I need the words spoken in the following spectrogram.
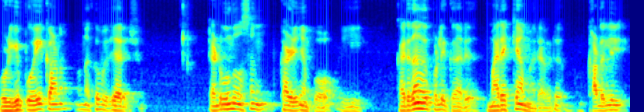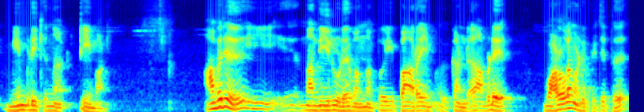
ഒഴുകിപ്പോയി കാണും എന്നൊക്കെ വിചാരിച്ചു. രണ്ട് മൂന്ന് ദിവസം കഴിഞ്ഞപ്പോൾ ഈ കരുതാകപ്പള്ളിക്കാർ മരയ്ക്കാൻ മര അവർ കടലിൽ മീൻ പിടിക്കുന്ന ടീമാണ്. അവർ ഈ നദിയിലൂടെ വന്നപ്പോൾ ഈ പാറയും കണ്ട് അവിടെ വള്ളം അടുപ്പിച്ചിട്ട്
